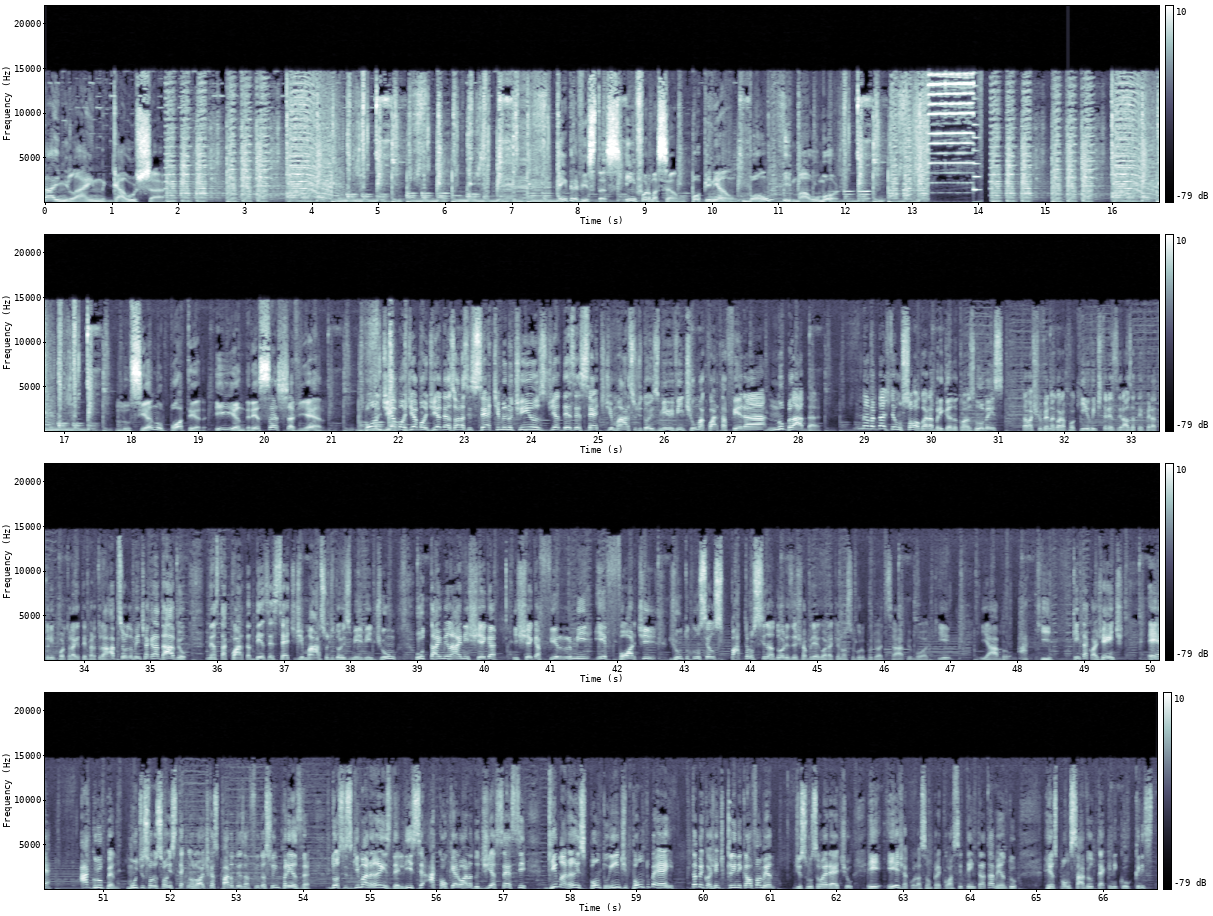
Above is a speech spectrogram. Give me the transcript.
Timeline Gaúcha. Entrevistas, informação, opinião, bom e mau humor. Luciano Potter e Andressa Xavier. Bom dia, bom dia, bom dia. 10 horas e 7 minutinhos, dia 17 de março de 2021, uma quarta-feira nublada. Na verdade, tem um sol agora brigando com as nuvens. Tava chovendo agora há pouquinho, 23 graus a temperatura em Porto Alegre, temperatura absolutamente agradável nesta quarta, 17 de março de 2021. O timeline chega e chega firme e forte junto com seus patrocinadores. Deixa eu abrir agora aqui o nosso grupo de WhatsApp. Vou aqui e abro aqui. Quem tá com a gente é a Gruppen, multisoluções tecnológicas para o desafio da sua empresa. Doces Guimarães, delícia a qualquer hora do dia. Acesse guimarães.ind.br. Também com a gente, Clínica Alfamen, disfunção erétil e ejaculação precoce tem tratamento. Responsável técnico Cris,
